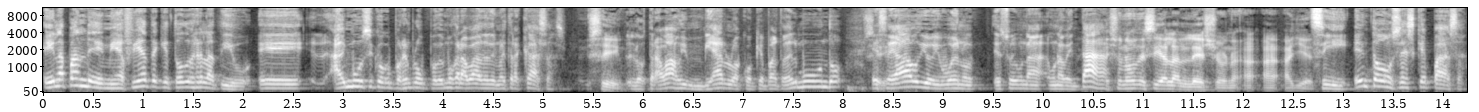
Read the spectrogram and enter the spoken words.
en la pandemia, fíjate que todo es relativo. Eh, hay músicos que, por ejemplo, podemos grabar desde nuestras casas Sí, los trabajos enviarlo a cualquier parte del mundo, Sí. ese audio, y bueno, eso es una, una ventaja. eso nos decía Alan Leshon ayer. Sí, entonces, ¿qué pasa?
